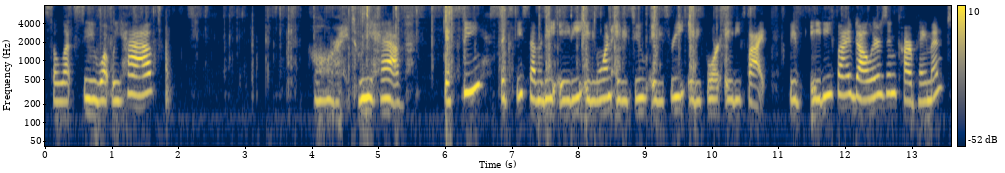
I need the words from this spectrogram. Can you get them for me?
So let's see what we have. All right, we have 50, 60, 70, 80, 81, 82, 83, 84, 85. We have $85 in car payment.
